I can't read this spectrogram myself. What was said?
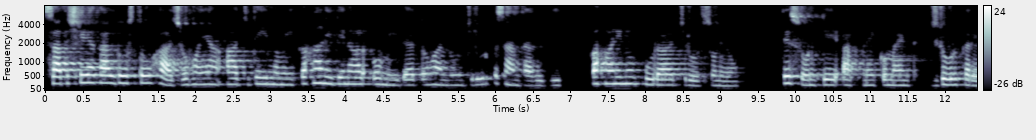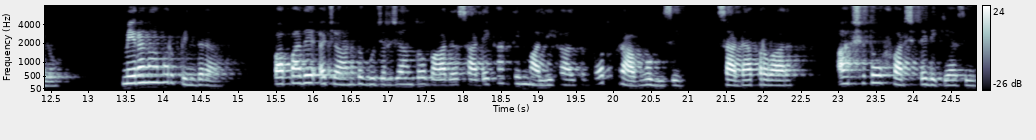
ਸਤਿ ਸ਼੍ਰੀ ਅਕਾਲ ਦੋਸਤੋ, ਹਾਜ਼ਰ ਹੋਏ ਹਾਂ ਅੱਜ ਦੀ ਨਵੀਂ ਕਹਾਣੀ ਦੇ ਨਾਲ ਉਮੀਦ ਹੈ ਤੁਹਾਨੂੰ ਜ਼ਰੂਰ ਪਸੰਦ ਆਵੇਗੀ। ਕਹਾਣੀ ਨੂੰ ਪੂਰਾ ਜ਼ਰੂਰ ਸੁਣਿਓ ਤੇ ਸੁਣ ਕੇ ਆਪਣੇ ਕਮੈਂਟ ਜ਼ਰੂਰ ਕਰਿਓ। ਮੇਰਾ ਨਾਮ ਰੁਪਿੰਦਰ ਆ। ਪਾਪਾ ਦੇ ਅਚਾਨਕ ਗੁਜ਼ਰ ਜਾਣ ਤੋਂ ਬਾਅਦ ਸਾਡੇ ਘਰ ਦੀ ਮਾਲੀ ਹਾਲਤ ਬਹੁਤ ਖਰਾਬ ਹੋ ਗਈ ਸੀ। ਸਾਡਾ ਪਰਿਵਾਰ ਅਰਸ਼ ਤੋਂ ਫਰਸ਼ ਤੇ ਡਿੱਗਿਆ ਸੀ।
